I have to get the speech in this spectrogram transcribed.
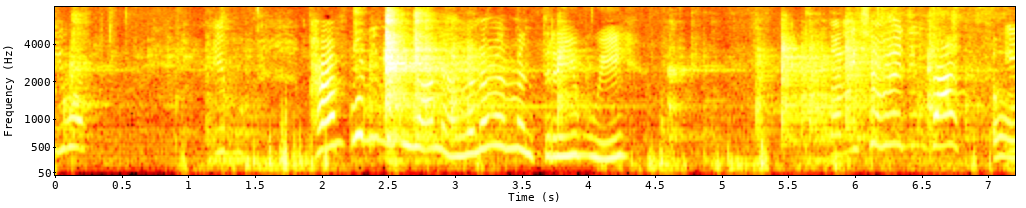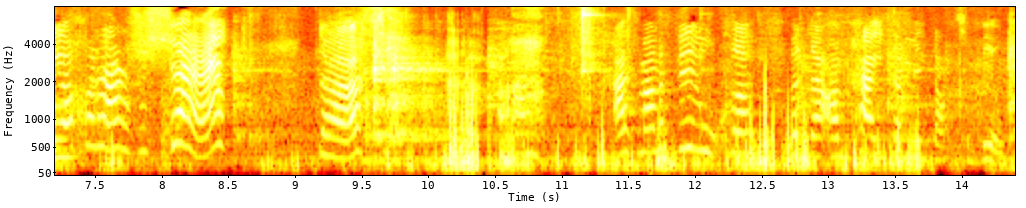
Iwan. Pam bod ni'n mynd i fan hyn? Fyna mae'n drewi. Da ni eisiau mynd i'n fan i ochr ar y set. Da. Ac mae'n fywch yna am paid am mynd at y fywch.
